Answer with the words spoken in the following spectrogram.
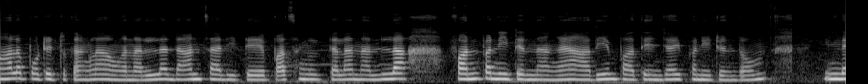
மாலை போட்டுட்ருக்காங்களா அவங்க நல்லா டான்ஸ் ஆடிட்டு பசங்கள்கிட்டலாம் நல்லா ஃபன் பண்ணிகிட்டு இருந்தாங்க. அதையும் பார்த்து என்ஜாய் பண்ணிகிட்டு இருந்தோம். இந்த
